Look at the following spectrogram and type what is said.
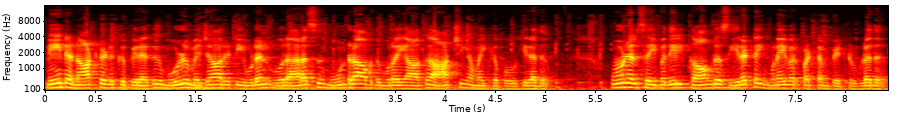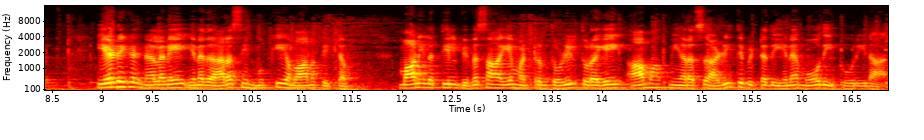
நீண்ட நாட்களுக்கு பிறகு முழு மெஜாரிட்டியுடன் ஒரு அரசு மூன்றாவது முறையாக ஆட்சி அமைக்கப் போகிறது. ஊழல் செய்வதில் காங்கிரஸ் இரட்டை முனைவர் பட்டம் பெற்றுள்ளது. ஏழைகள் நலனே எனது அரசின் முக்கியமான திட்டம். மாநிலத்தில் விவசாயம் மற்றும் தொழில்துறையை ஆம் ஆத்மி அரசு அழித்துவிட்டது என மோடி கூறினார்.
